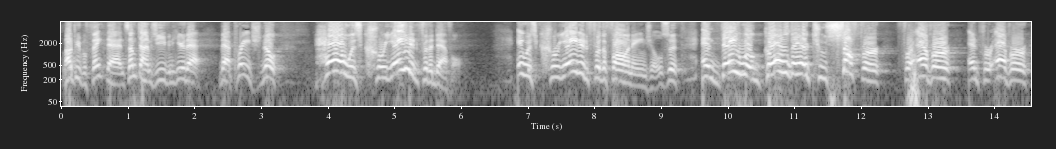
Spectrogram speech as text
A lot of people think that, and sometimes you even hear that, that preached. No, hell was created for the devil. It was created for the fallen angels, uh, and they will go there to suffer forever and forever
